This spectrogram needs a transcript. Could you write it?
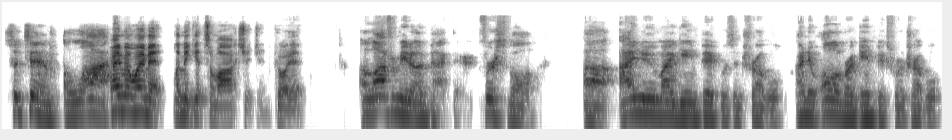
So Tim, a lot. Wait a minute, wait a minute. Let me get some oxygen. Go ahead. A lot for me to unpack there. First of all, uh, I knew my game pick was in trouble. I knew all of our game picks were in trouble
